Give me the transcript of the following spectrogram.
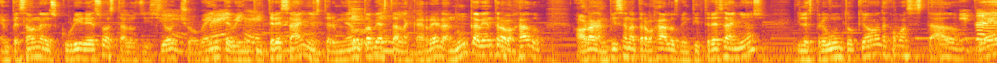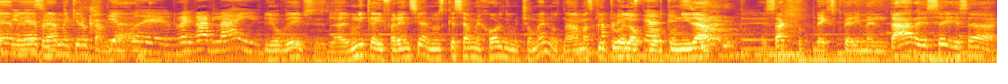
empezaron a descubrir eso hasta los 18, 20, 23 años, terminando todavía hasta la carrera. Nunca habían trabajado. Ahora empiezan a trabajar a los 23 años y les pregunto, ¿qué onda? ¿Cómo has estado? Y Bien, pero ya me quiero cambiar. Tiempo de regarla y Digo, babes, la única diferencia no es que sea mejor ni mucho menos, nada más que yo tuve la oportunidad, exacto, de experimentar ese, esa,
